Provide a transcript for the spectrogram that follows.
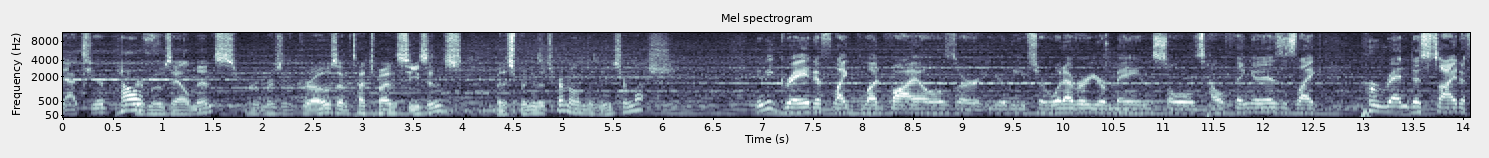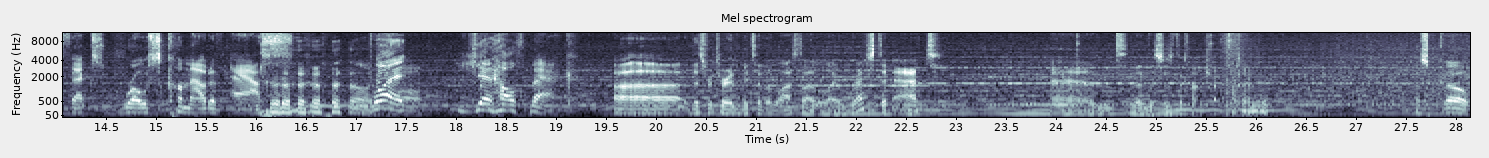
That's your health. Removes ailments. Rumors of grows untouched by the seasons. Where the spring is eternal and the leaves are lush. It'd be great if like blood vials or your leaves or whatever your main soul's health thing is is like horrendous side effects, gross come out of ass, but you get health back. Uh, this returns me to the last idol I rested at. And then this is the contract. Alright. Let's go.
